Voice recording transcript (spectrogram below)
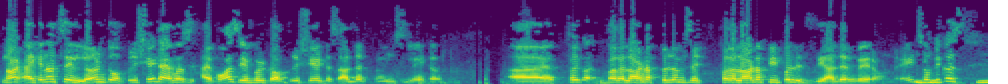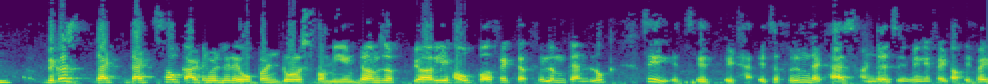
Not, I cannot say learn to appreciate. I was, I was able to appreciate his other films later. Uh, for, for a lot of films, it, for a lot of people, it's the other way around, right? So because because that that's how Kaatru Veliyidai opened doors for me in terms of purely how perfect a film can look. See, it's it, it it's a film that has hundreds. I mean, if I talk, if I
